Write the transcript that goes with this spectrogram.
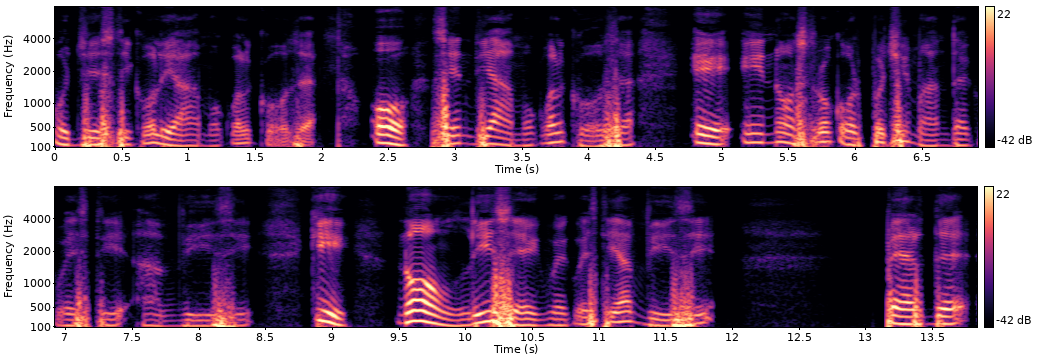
o gesticoliamo qualcosa o sentiamo qualcosa e il nostro corpo ci manda questi avvisi. Chi non li segue questi avvisi perde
